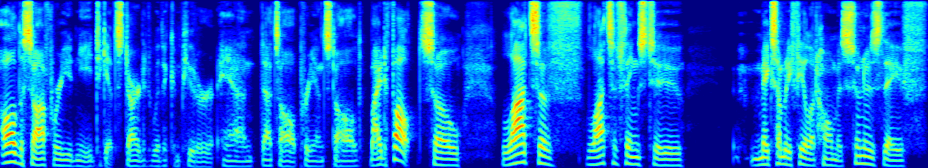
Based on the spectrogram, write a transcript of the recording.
all the software you'd need to get started with a computer and that's all pre-installed by default so lots of lots of things to make somebody feel at home as soon as they've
